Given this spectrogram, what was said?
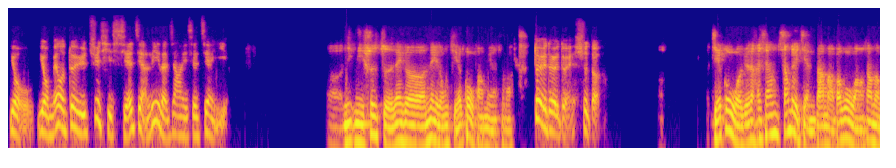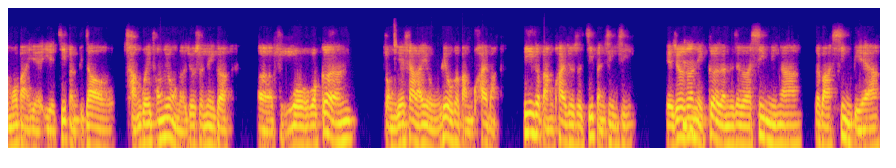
有有没有对于具体写简历的这样一些建议？呃，你你是指那个内容结构方面是吗？对对对，是的。结构我觉得还相相对简单嘛，包括网上的模板也也基本比较常规通用的，就是那个呃，我我个人。总结下来有六个板块吧。第一个板块就是基本信息，也就是说你个人的这个姓名啊，对吧？性别啊，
